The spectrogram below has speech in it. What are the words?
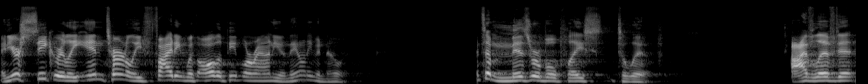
and you're secretly, internally fighting with all the people around you, and they don't even know it. It's a miserable place to live. I've lived it.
